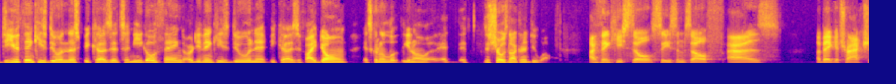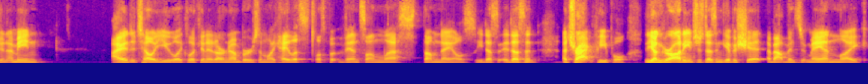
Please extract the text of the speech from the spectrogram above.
do you think he's doing this because it's an ego thing, or do you think he's doing it because if I don't, it's going to look, you know, it, it, the show's not going to do well? I think he still sees himself as a big attraction. I mean, I had to tell you, like looking at our numbers, I'm like, hey, let's let's put Vince on less thumbnails. He does it doesn't attract people. The younger audience just doesn't give a shit about Vince McMahon like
